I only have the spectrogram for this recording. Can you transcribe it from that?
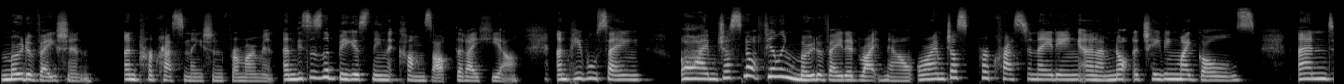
motivation and procrastination for a moment, and this is the biggest thing that comes up that I hear, and people saying, Oh, I'm just not feeling motivated right now, or I'm just procrastinating and I'm not achieving my goals. And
